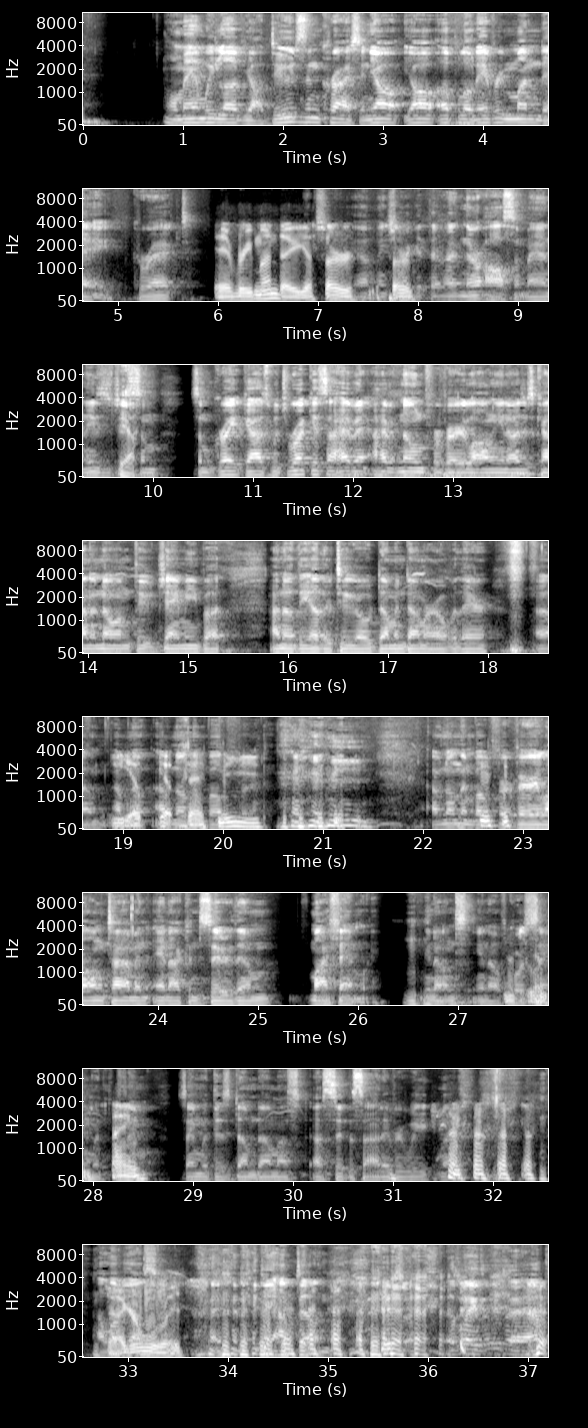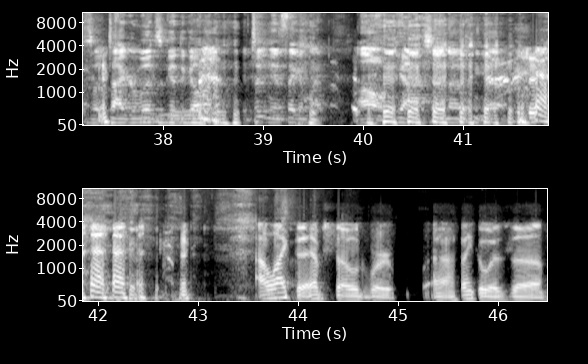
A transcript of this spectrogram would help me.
Well, man, we love y'all. Dudes in Christ. And y'all y'all upload every Monday, correct? Every Monday, yes, sir. Yeah, make Yes, sure I get that right. And they're awesome, man. These are just Yeah. some some great guys. Which Ruckus I haven't I haven't known for very long. You know, I just kind of know him through Jamie, but I know the other two, old Dumb and Dumber over there. Um, I've Yep, known- I've known them both me. for- I've known them both for a very long time, and, and I consider them my family. You know, and, s- you know, of course, same with Same. same, same with this dumb dumb. I sit beside every week. But I love Tiger y'all. Woods. yeah, I'm telling you. That's what he said. So Tiger Woods is good to go. It took me a second. Like, oh gosh, I know. Yeah. I like the episode where uh, I think it was uh,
